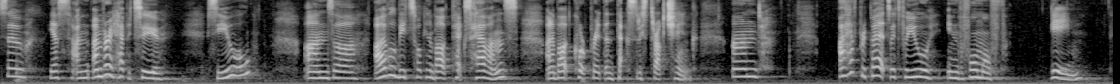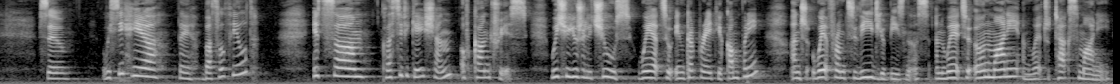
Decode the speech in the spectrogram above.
So, yes, I'm, I'm very happy to see you all. And uh, I will be talking about tax havens and about corporate and tax restructuring. And I have prepared it for you in the form of game. So we see here the battlefield. It's um, classification of countries which you usually choose where to incorporate your company and where from to lead your business and where to earn money and where to tax money.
